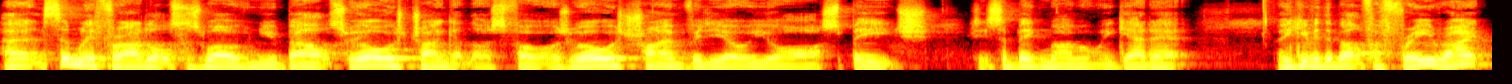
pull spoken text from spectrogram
And similarly for adults as well with new belts, we always try and get those photos. We always try and video your speech. It's a big moment. We get it. We give you the belt for free, right?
